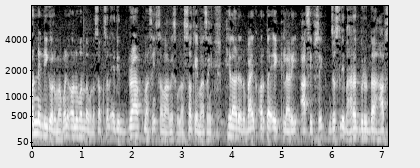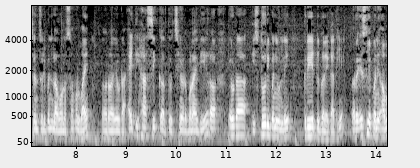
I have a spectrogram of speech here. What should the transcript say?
अन्य लिगहरूमा पनि अनुबन्ध हुन सक्छन्। यदि ड्राफ्टमा चाहिँ समावेश हुन सकेमा चाहिँ खेलाडीहरू बाहेक अर्का एक खेलाडी आसिफ शेख जसले भारत विरुद्ध हाफ सेन्चुरी पनि लगाउन सफल भए र एउटा ऐतिहासिक त्यो छेड बनाइदिए र एउटा स्टोरी पनि उनले क्रिएट गरेका थिए। र यसले पनि अब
